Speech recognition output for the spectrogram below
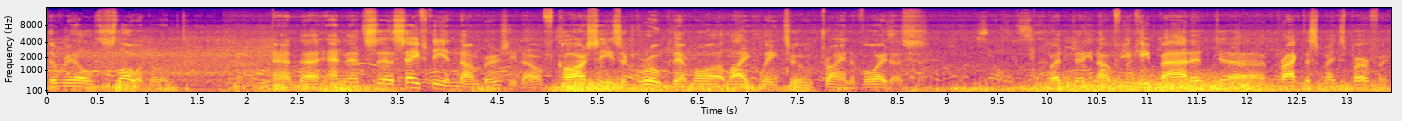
the real slower group. And, uh, and it's uh, safety in numbers. You know, if car sees a group, they're more likely to try and avoid us. But, uh, you know, if you keep at it, uh, practice makes perfect.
